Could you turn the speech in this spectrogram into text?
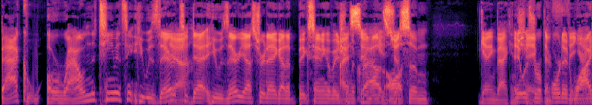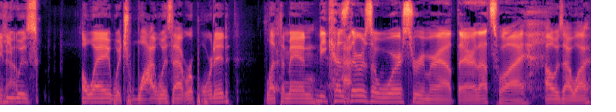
back around the team. It he was there Yeah. today. He was there yesterday. Got a big standing ovation I from the crowd. Awesome. Getting back in It shape. was reported why he out. was away. Which why was that reported? Let the man because ha- there was a worse rumor out there. That's why. Oh, is that why?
